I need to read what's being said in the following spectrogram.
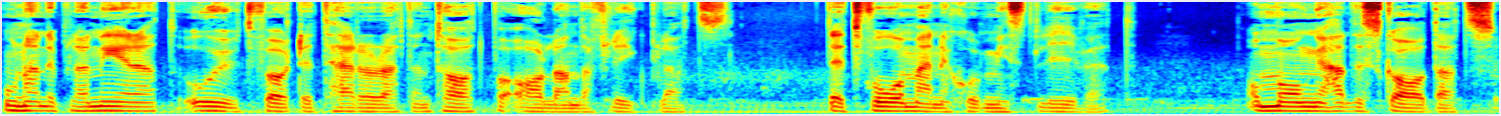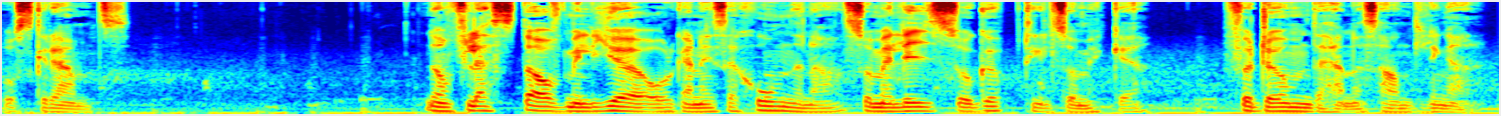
Hon hade planerat och utfört ett terrorattentat på Arlanda flygplats där två människor mist livet och många hade skadats och skrämts. De flesta av miljöorganisationerna som Elise såg upp till så mycket fördömde hennes handlingar.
